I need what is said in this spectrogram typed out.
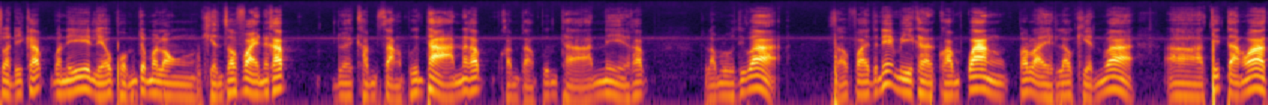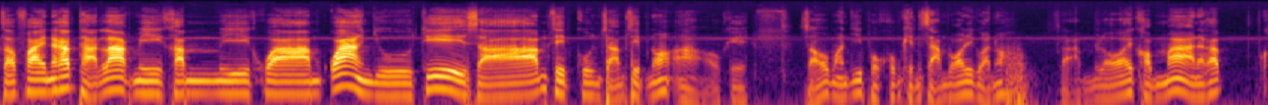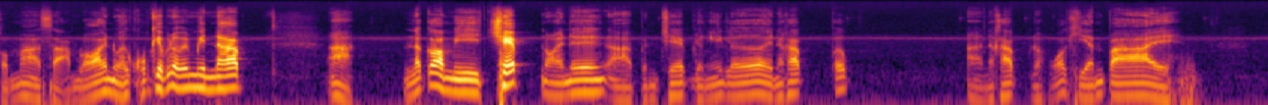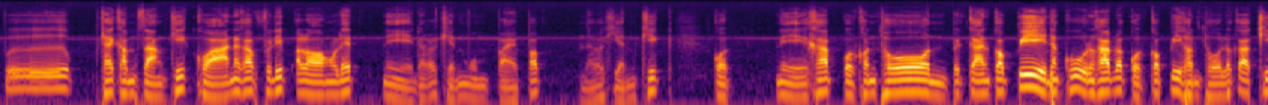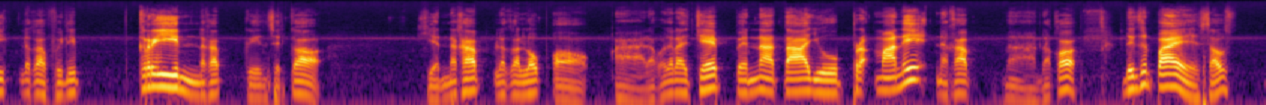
สวัสดีครับ วันนี้เดี๋ยวผมจะมาลองเขียนเสาไฟนะครับ โดยคำสั่งพื้นฐานนะครับคำสั่งพื้นฐานนี่นะครับ เรามาดูที่ว่าเสาไฟตัวนี้มีขนาดความกว้างเท่าไหร่ เราเขียนว่าทิศต่างว่าเสาไฟนะครับ ฐานรากมีคำมีความกว้างอยู่ที่ 30คูณ30 เนาะอ่าโอเค เสาประมาณ26 ผมเขียน 300 ดีกว่าเนาะ300 คอมมานะครับ คอมมา300 หน่วย ผมเขียนเป็นหน่วยเป็นมิลนะครับ อ่า แล้วก็มีเชฟหน่อยนึงอ่าเป็นเชฟอย่างนี้เลยนะครับปึ๊บอ่านะครับแล้วผมก็เขียนไปปึ๊บใช้คำสั่งคลิกขวานะครับฟิลิปอลองเลดนี่แล้วก็เขียนมุมไปปั๊บแล้วก็เขียนคลิกกดนี่ครับกดคอนโทรลเป็นการ Copy ทั้งคู่นะครับ แล้วกด Copy Control แล้วก็คลิกแล้วก็ฟิลิปกรีนนะครับกรีนเสร็จก็เขียนนะครับ แล้วก็ลบออก อ่าเราก็จะได้เชฟเป็นหน้าตาอยู่ประมาณนี้นะครับอ่าแล้วก็ดึงขึ้นไปเสา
